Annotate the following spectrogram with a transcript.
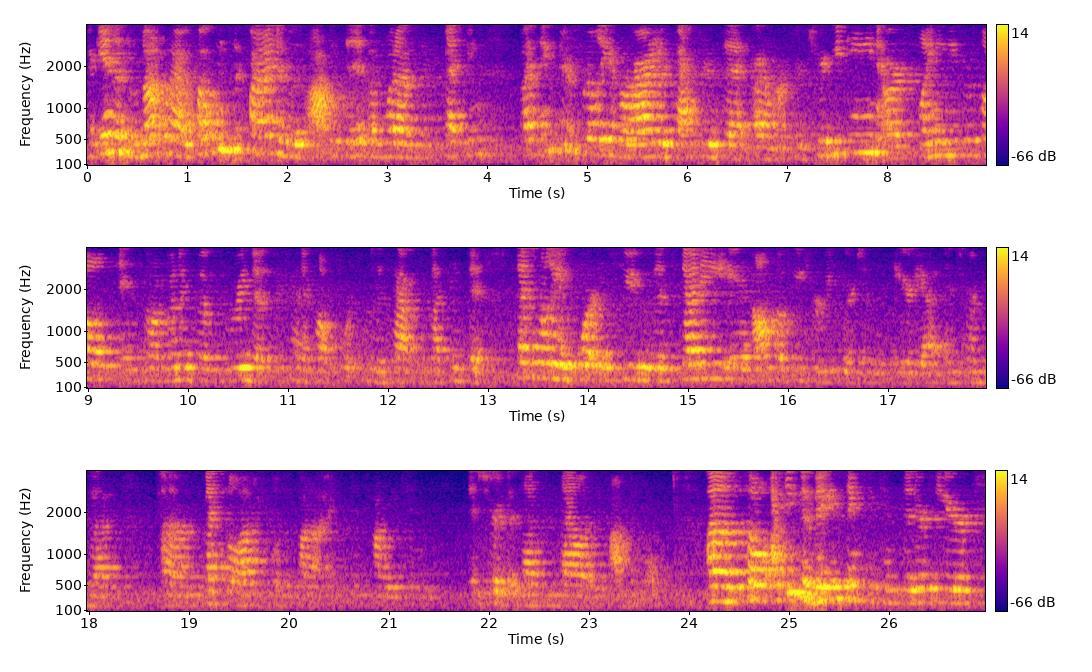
Again, this was not what I was hoping to find, it was opposite of what I was expecting, I think there's really a variety of factors that um, are contributing or explaining these results, and so I'm going to go through those to kind of help sort some of this out because I think that that's really important to the study and also future research in this area in terms of um, methodological design and how we can ensure that that's as valid as possible. Um, so I think the biggest thing to consider here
